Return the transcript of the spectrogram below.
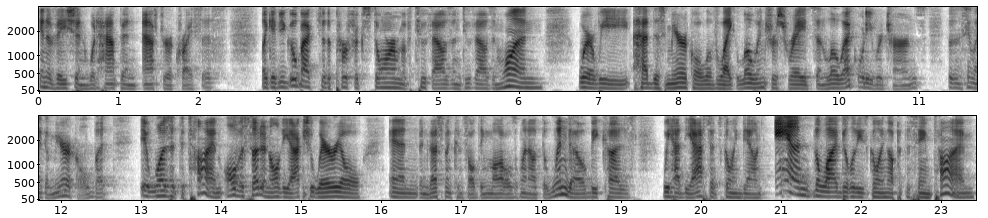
innovation would happen after a crisis. Like if you go back to the perfect storm of 2000, 2001, where we had this miracle of like low interest rates and low equity returns, doesn't seem like a miracle, but it was at the time, all of a sudden, all the actuarial and investment consulting models went out the window because we had the assets going down and the liabilities going up at the same time.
